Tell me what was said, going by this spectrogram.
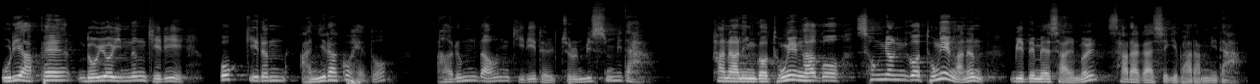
우리 앞에 놓여 있는 길이 꽃길은 아니라고 해도 아름다운 길이 될 줄 믿습니다. 하나님과 동행하고 성령님과 동행하는 믿음의 삶을 살아가시기 바랍니다.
